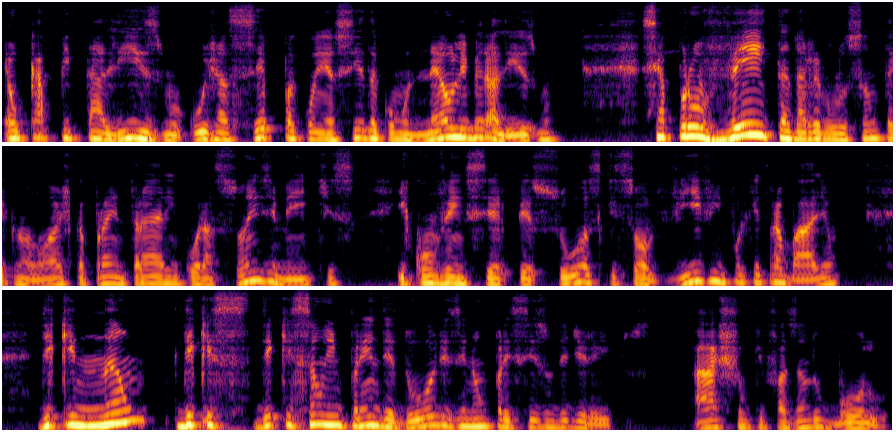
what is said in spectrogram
é o capitalismo, cuja cepa conhecida como neoliberalismo se aproveita da revolução tecnológica para entrar em corações e mentes e convencer pessoas que só vivem porque trabalham de que não de que, de que são empreendedores e não precisam de direitos acham que fazendo bolo,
